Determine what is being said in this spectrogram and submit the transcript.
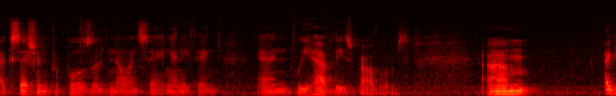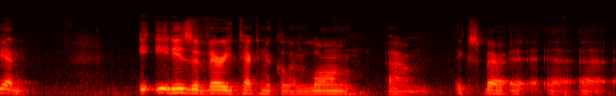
accession proposal, no one saying anything, and we have these problems. Um, again, it, it is a very technical and long um, exper- uh, uh, uh,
